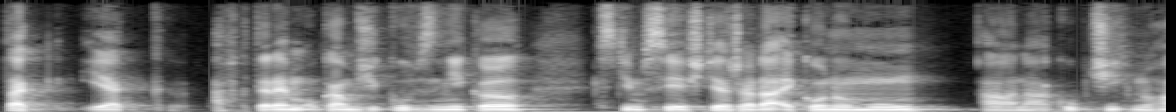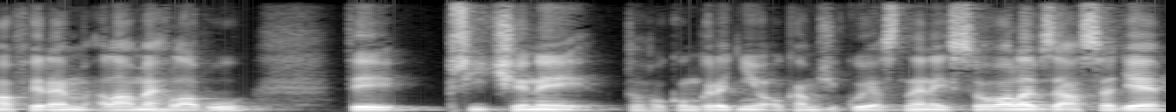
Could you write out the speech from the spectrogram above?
Tak jak a v kterém okamžiku vznikl, s tím si ještě řada ekonomů a nákupčích mnoha firm láme hlavu. Ty příčiny toho konkrétního okamžiku jasné nejsou, ale v zásadě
